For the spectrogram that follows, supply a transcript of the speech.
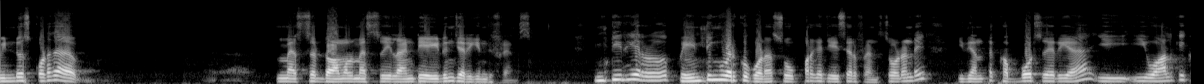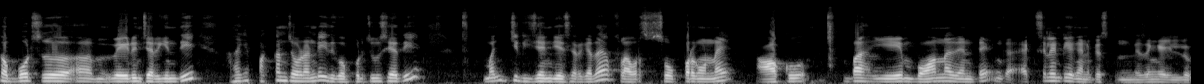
విండోస్ కూడా మెస్ డోమల్ మెస్ ఇలాంటివి వేయడం జరిగింది ఫ్రెండ్స్. ఇంటీరియర్ పెయింటింగ్ వర్క్ కూడా సూపర్గా చేశారు ఫ్రెండ్స్. చూడండి ఇది అంతా కబ్బోర్డ్స్ ఏరియా. ఈ ఈ వాల్కి కబ్బోర్డ్స్ వేయడం జరిగింది. అలాగే పక్కన చూడండి ఇది ఇప్పుడు చూసేది మంచి డిజైన్ చేశారు కదా ఫ్లవర్స్ సూపర్గా ఉన్నాయి. ఆకు బా ఏం బాగున్నది అంటే ఇంకా ఎక్సలెంట్గా కనిపిస్తుంది నిజంగా ఇల్లు.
